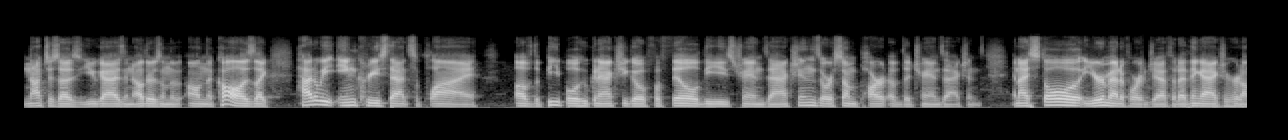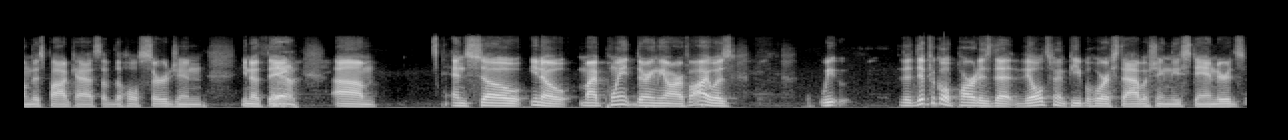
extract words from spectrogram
not just us you guys and others on the on the call is like how do we increase that supply of the people who can actually go fulfill these transactions or some part of the transactions. And I stole your metaphor, Jeff, that I think I actually heard on this podcast of the whole surgeon, you know, thing. Yeah. Um, and so, you know, my point during the RFI was we the difficult part is that the ultimate people who are establishing these standards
